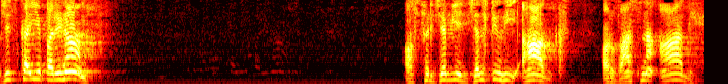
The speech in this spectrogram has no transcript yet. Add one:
जिसका ये परिणाम है। और फिर जब ये जलती हुई आग और वासना आग है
